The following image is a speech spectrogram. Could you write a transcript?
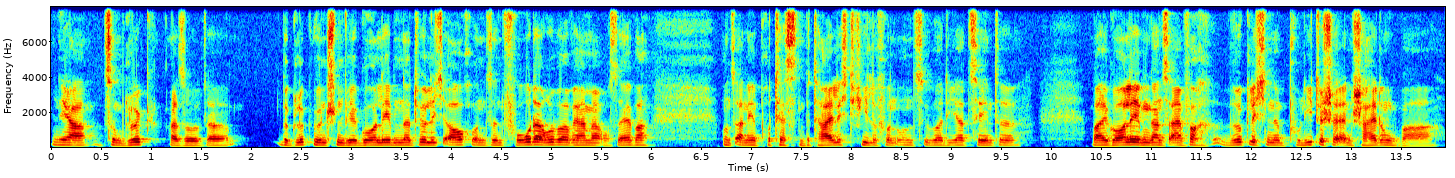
Ja, zum Glück. Also da beglückwünschen wir Gorleben natürlich auch und sind froh darüber. Wir haben ja auch selber uns an den Protesten beteiligt, viele von uns über die Jahrzehnte, weil Gorleben ganz einfach wirklich eine politische Entscheidung war.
